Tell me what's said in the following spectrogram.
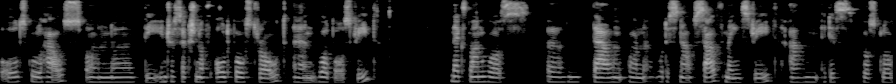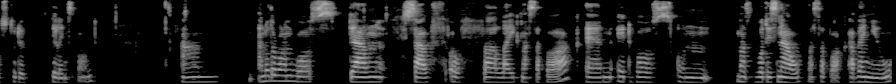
old schoolhouse on uh, the intersection of Old Post Road and Walpole Street. Next one was um, down on what is now South Main Street. Um, it is was close to the Billings Pond. Um, another one was down south of uh, Lake Massapoag, and it was what is now Massapoag Avenue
